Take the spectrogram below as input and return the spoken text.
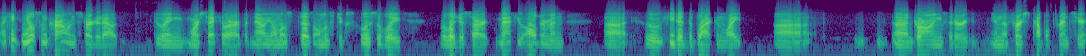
I think Neilson Carlin started out doing more secular art, but now he almost does almost exclusively religious art. Matthew Alderman, uh, who he did the black and white uh, uh, drawings that are in the first couple prints here.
